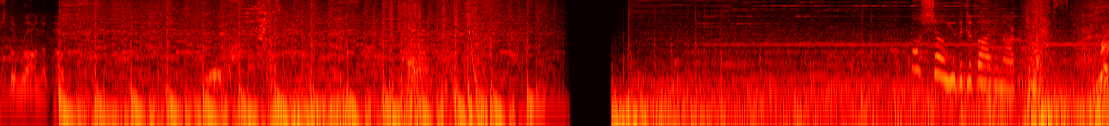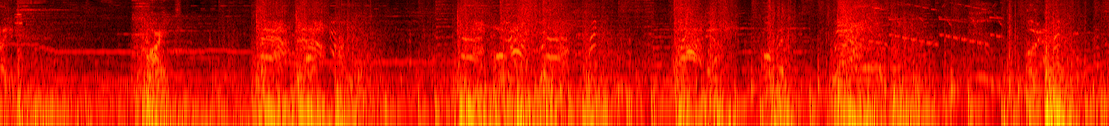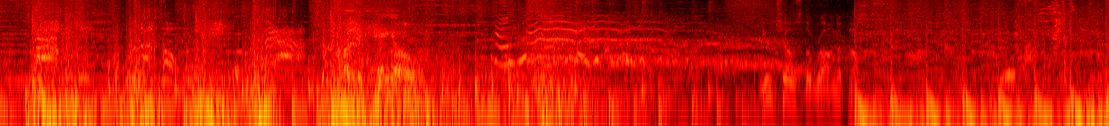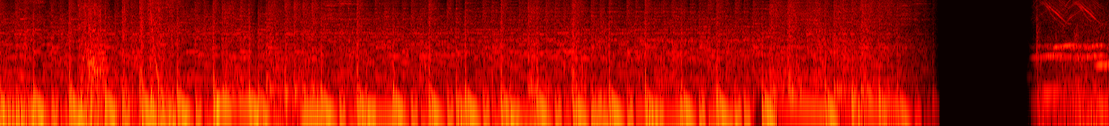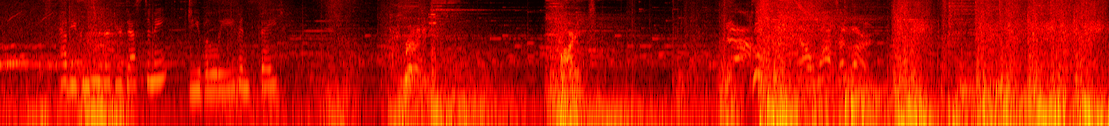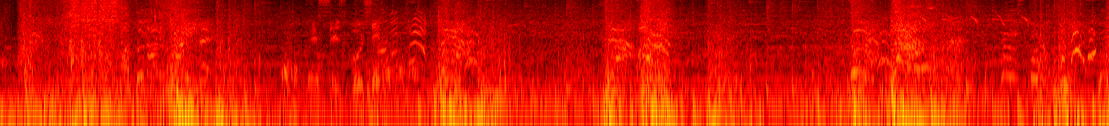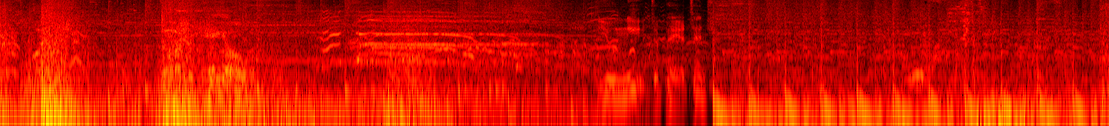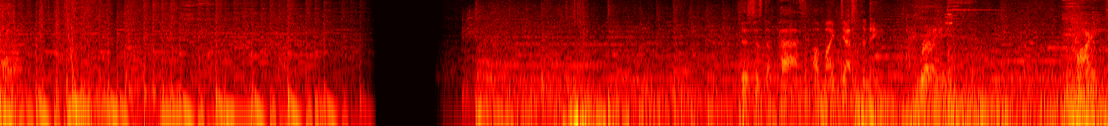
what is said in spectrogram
You chose the wrong opponent. I'll show you the divide in our class. Ready. Have you considered your destiny? Do you believe in fate? Ready. Fight! Now watch and learn! Matsunari Rising! This is Bushi! KO! You need to pay attention. This is the path of my destiny. Ready. Fight!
